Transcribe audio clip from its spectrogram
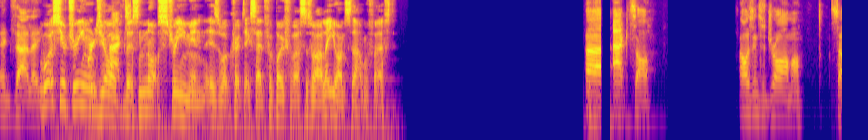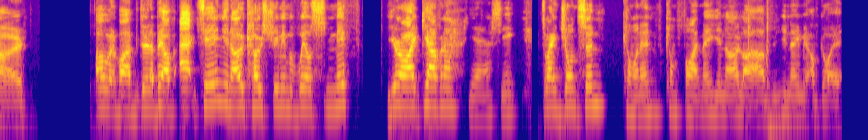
exactly. What's your dream Free job that's not streaming? Is what Cryptic said for both of us as well. I'll let you answer that one first. uh, actor. I was into drama, so oh, I'm doing a bit of acting. You know, co-streaming with Will Smith. You're right, Governor. Yeah, it. Dwayne Johnson, come on in, come fight me. You know, like I've, you name it, I've got it.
